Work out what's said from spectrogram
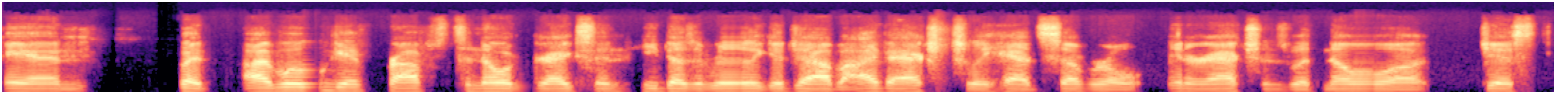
And, but I will give props to Noah Gragson. He does a really good job. I've actually had several interactions with Noah just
